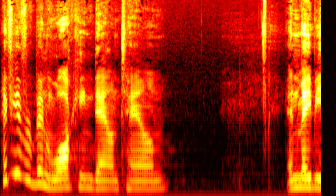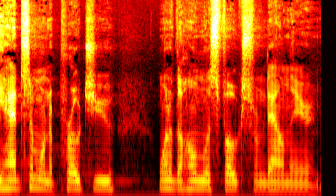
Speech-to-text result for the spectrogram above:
Have you ever been walking downtown and maybe had someone approach you, one of the homeless folks from down there, and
